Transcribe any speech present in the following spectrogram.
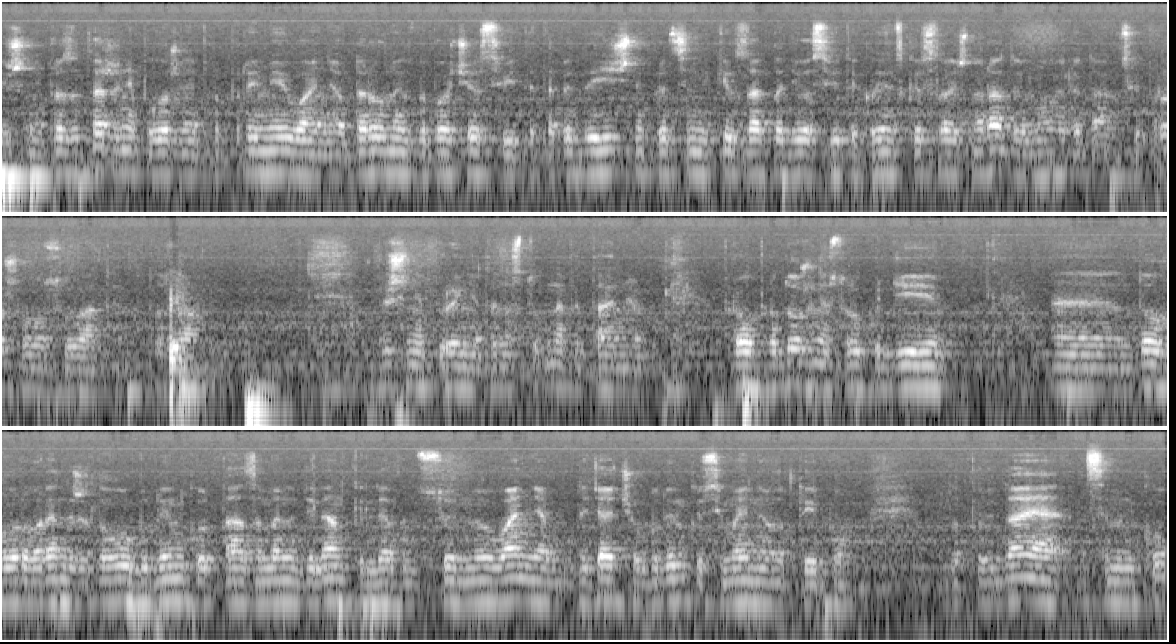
рішення про затвердження положення про преміювання обдарованих здобувачів освіти та педагогічних працівників закладів освіти Клинської селищної ради в новій редакції? Прошу голосувати. Хто за? Рішення прийнято. Наступне питання про продовження строку дії е, договору оренди житлового будинку та земельної ділянки для функціонування дитячого будинку сімейного типу. Доповідає Семенков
